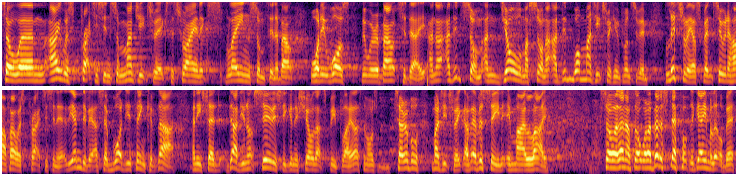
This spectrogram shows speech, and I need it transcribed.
So um, I was practicing some magic tricks to try and explain something about what it was that we're about today. And I, I did some, and Joel, my son, I, I did one magic trick in front of him. Literally, I spent two and a half hours practicing it. At the end of it, I said, What do you think of that? And he said, Dad, you're not seriously going to show that to people. That's the most terrible magic trick I've ever seen in my life. So then I thought, well, I better step up the game a little bit.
